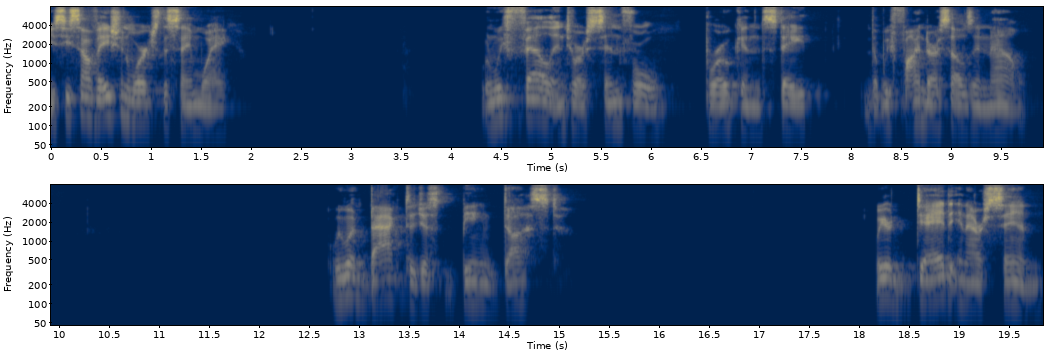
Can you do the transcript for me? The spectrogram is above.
You see, salvation works the same way. When we fell into our sinful, broken state that we find ourselves in now, we went back to just being dust. We are dead in our sin.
